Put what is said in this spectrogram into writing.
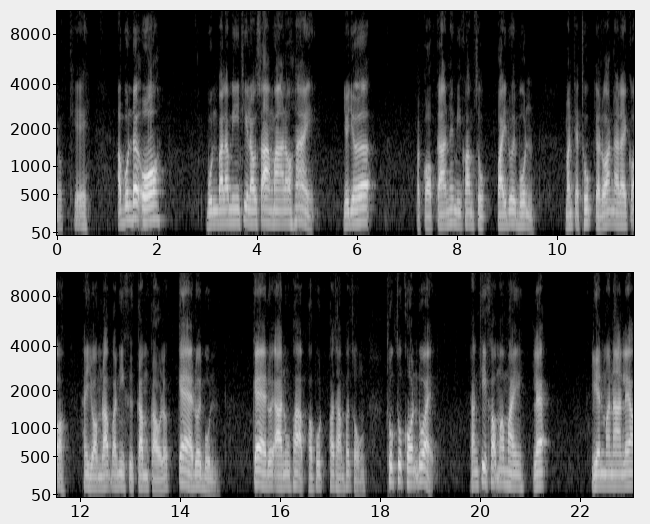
โอเค เอาบุญเด้อโอ บุญบารมีที่เราสร้างมาเราให้ เยอะๆ ประกอบการให้มีความสุขไปด้วยบุญ มันจะทุกข์จะร้อนอะไรก็ให้ยอมรับว่านี่คือกรรมเก่าแล้วแก้ด้วยบุญ แก้ด้วยอานุภาพพระพุทธพระธรรมพระสงฆ์ทุกๆคนด้วย ทั้งที่เข้ามาใหม่และเรียนมานานแล้ว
